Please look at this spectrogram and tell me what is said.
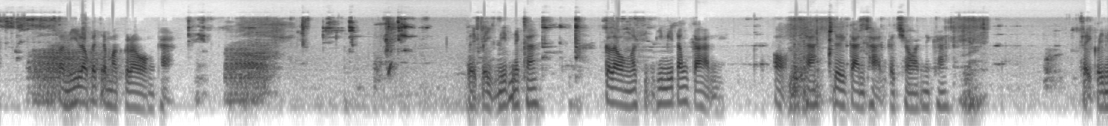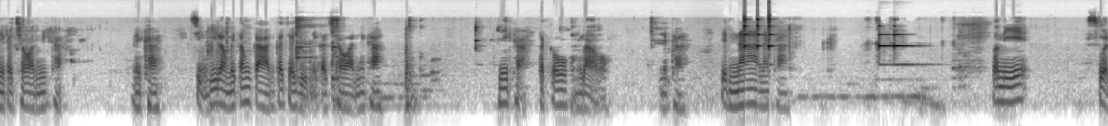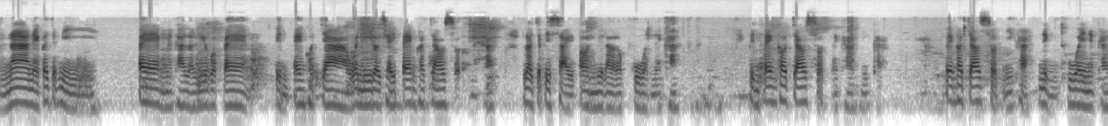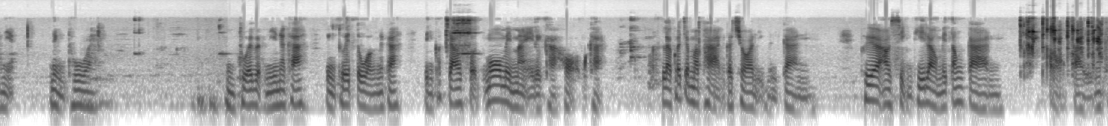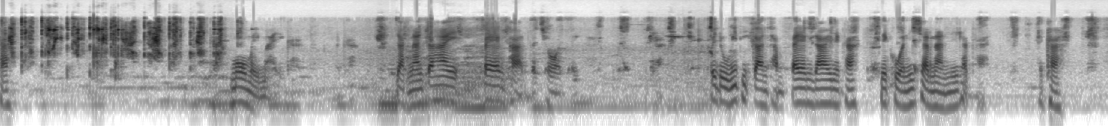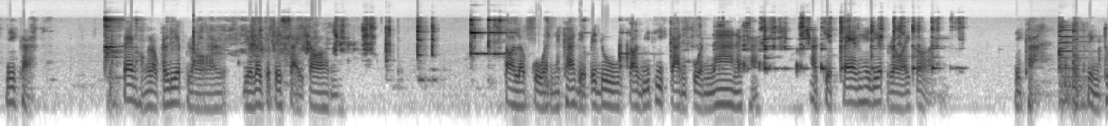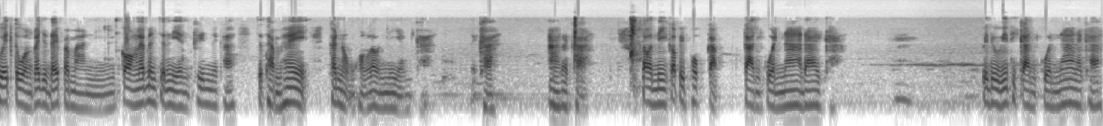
ตอนนี้เราก็จะมากรองค่ะ ใส่ไปอีกนิดนะคะ กรองเอาสิ่งที่ไม่ต้องการออกนะคะ โดยการผ่านกระชอนนะคะ ใส่ไปในกระชอนนี้ค่ะนะคะ สิ่งที่เราไม่ต้องการก็จะอยู่ในกระชอนนะคะ นี่ค่ะ ตะโก้ของเรานะคะ เป็นหน้านะคะ ตอนนี้ส่วนหน้าเนี่ยก็จะมีแป้งนะคะ เราเรียกว่าแป้ง เป็นแป้งข้าวเจ้า วันนี้เราใช้แป้งข้าวเจ้าสดนะคะ เราจะไปใส่ตอนเวลาเรากวนนะคะ เป็นแป้งข้าวเจ้าสดนะคะนี่ค่ะ แป้งข้าวเจ้าสดนี้ค่ะหนึ่งถ้วยนะคะ เนี่ยหนึ่งถ้วยหนึ่งถ้วยแบบนี้นะคะหนึ่งถ้วยตวงนะคะ เป็นข้าวเจ้าสดโม่ใหม่ๆเลยค่ะ หอมค่ะ เราก็จะมาผ่านกระชอนอีกเหมือนกัน เพื่อเอาสิ่งที่เราไม่ต้องการออกไปนะคะ โม่ใหม่ ๆ ค่ะนะคะ จากนั้นก็ให้แป้งผ่านกระชอนไปค่ะไปดูวิธีการทำแป้งได้นะคะ ในครัวนิชานันนี่แหละค่ะนะคะ นี่ค่ะ แป้งของเราก็เรียบร้อย เดี๋ยวเราจะไปใส่ตอน ตอนเรากวนนะคะ เดี๋ยวไปดูตอนวิธีการกวนหน้านะคะอาเก็บแป้งให้เรียบร้อยก่อน นี่ค่ะหนึ่งถ้วยตวงก็จะได้ประมาณนี้ กองแล้วมันจะเนียนขึ้นนะคะ จะทำให้ขนมของเราเนียนค่ะนะคะเอาละค่ะ ตอนนี้ก็ไปพบกับการกวนหน้าได้ค่ะ ไปดูวิธีการกวนหน้านะคะ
